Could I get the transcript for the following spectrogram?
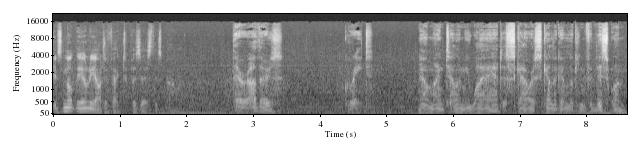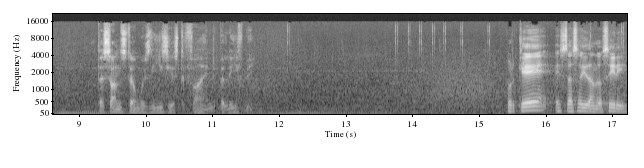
It's not the only artifact to possess this power. There are others? Great. Now mind telling me why I had to scour Skellige looking for this one? The Sunstone was the easiest to find, believe me. ¿Por qué estás ayudando a Siri?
